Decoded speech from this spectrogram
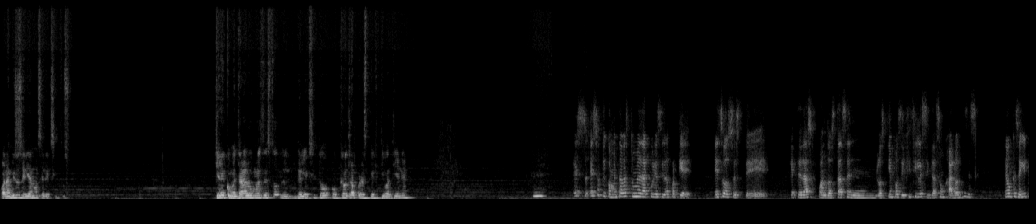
Para mí eso sería no ser exitoso. ¿Quieren comentar algo más de esto, del, del éxito, o qué otra perspectiva tienen? Es, eso que comentabas tú me da curiosidad porque esos, este, que te das cuando estás en los tiempos difíciles y das un jalón, dices, tengo que seguir,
